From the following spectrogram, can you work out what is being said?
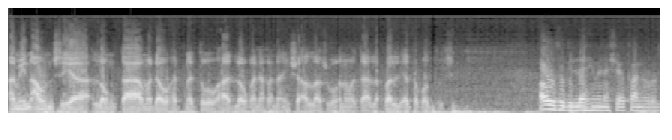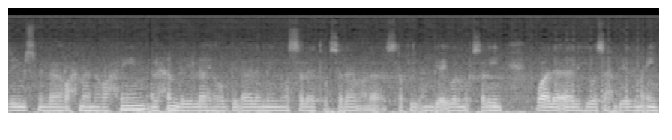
Amin aun siya long ta madawhat na to adlaw kana kana insyaallah subhanahu wa taala. Fal yatafaddal أعوذ بالله من الشيطان الرجيم. بسم الله الرحمن الرحيم. الحمد لله رب العالمين والصلاة والسلام على أشرف الأنبياء والمرسلين وعلى آله وصحبه أجمعين.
